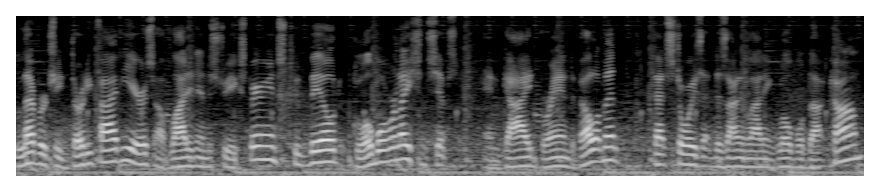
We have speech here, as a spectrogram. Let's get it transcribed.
leveraging 35 years of lighting industry experience to build global relationships and guide brand development. That story's at designinglightingglobal.com.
